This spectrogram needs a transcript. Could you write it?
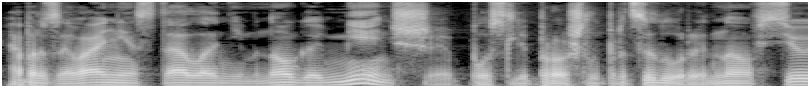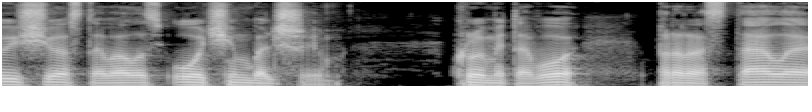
Образование стало немного меньше после прошлой процедуры, но все еще оставалось очень большим. Кроме того, прорастало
